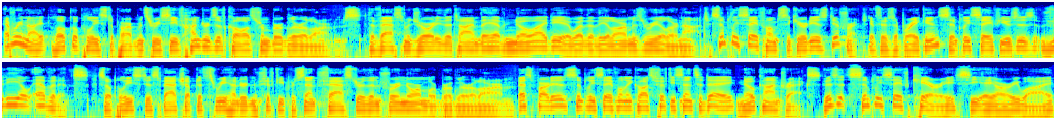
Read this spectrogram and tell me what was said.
Every night, local police departments receive hundreds of calls from burglar alarms. The vast majority of the time, they have no idea whether the alarm is real or not. SimpliSafe Home Security is different. If there's a break in, SimpliSafe uses video evidence, so police dispatch up to 350% faster than for a normal burglar alarm. Best part is, SimpliSafe only costs 50 cents a day, no contracts. Visit Simply Safe Carey, C A R E Y,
